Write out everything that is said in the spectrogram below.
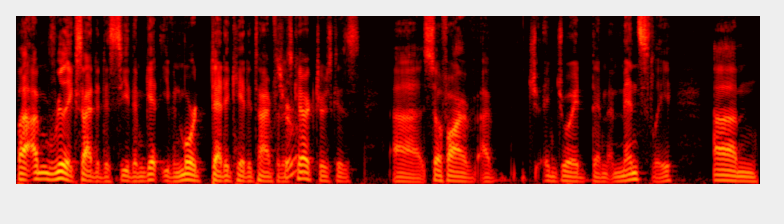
but I'm really excited to see them get even more dedicated time for those characters because uh, so far I've, I've enjoyed them immensely. Um,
